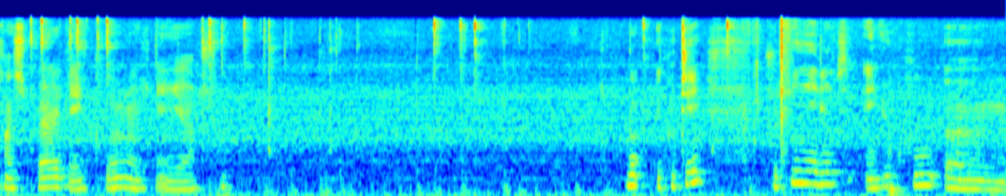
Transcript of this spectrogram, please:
Principal, des cool, meilleur. Bon, écoutez, je finis et du coup, euh,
